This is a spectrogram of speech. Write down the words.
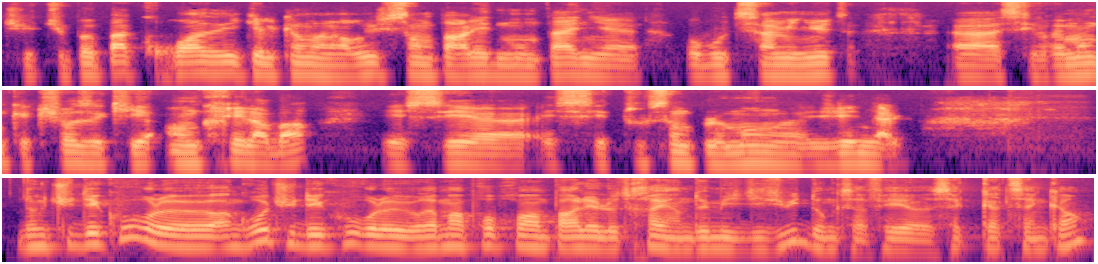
tu, tu peux pas croiser quelqu'un dans la rue sans parler de montagne au bout de cinq minutes. Euh, c'est vraiment quelque chose qui est ancré là-bas et c'est euh, c'est tout simplement euh, génial. Donc tu découvres, le, en gros, tu découvres le, vraiment proprement parler le trail en 2018, donc ça fait 4-5 ans.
